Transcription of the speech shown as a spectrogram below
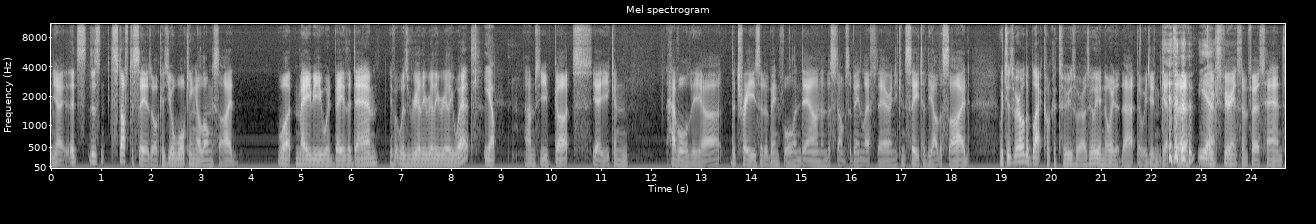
you know it's there's stuff to see as well because you're walking alongside what maybe would be the dam if it was really really really wet. Yep. Um, so you've got yeah, you can have all the uh, the trees that have been fallen down and the stumps have been left there, and you can see to the other side, which is where all the black cockatoos were. I was really annoyed at that that we didn't get to Yeah. to experience them firsthand,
